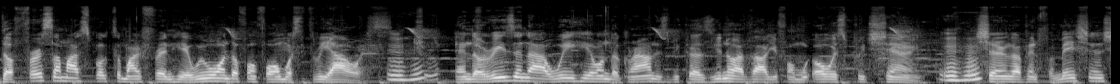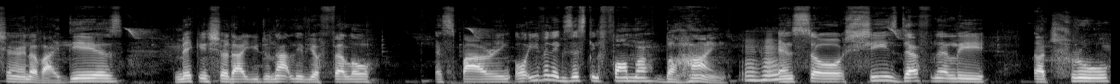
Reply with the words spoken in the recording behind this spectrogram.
The first time I spoke to my friend here, we were on the phone for almost three hours. Mm-hmm. And the reason that we here on the ground is because you know at Value Farm we always preach sharing, sharing of information, sharing of ideas, making sure that you do not leave your fellow aspiring or even existing farmer behind. And so she's definitely a true,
